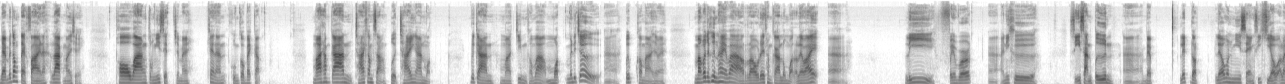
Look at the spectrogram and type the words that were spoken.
แบบไม่ต้องแตกไฟล์นะ ลากมาเฉย พอวางตรงนี้เสร็จใช่ไหม แค่นั้นคุณก็แบ็กกลับ มาทำการใช้คำสั่งเปิดใช้งาน mod ด้วยการมาจิ้มคำว่า mod manager อ่าปุ๊บเข้ามาใช่ไหม มันก็จะขึ้นให้ว่าเราได้ทำการลง mod อะไรไว้ อ่า re framework อ่า อันนี้คือสีสันปืน อ่า แบบ red dot แล้วมันมีแสงสีเขียวอะไร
